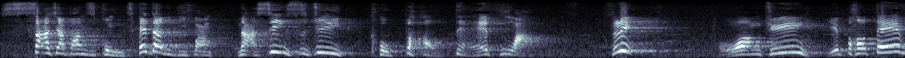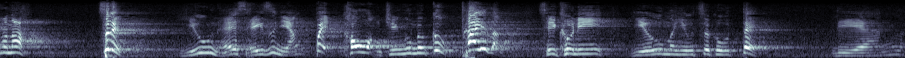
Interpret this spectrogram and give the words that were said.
沙家浜是共产党的地方，那新四军可不好对付啊！司令，皇军也不好对付呢。司令，有奈谁是娘背靠王军，我们够太上，谁看你有没有这个胆量了？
